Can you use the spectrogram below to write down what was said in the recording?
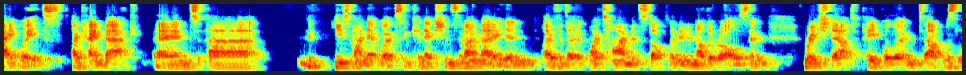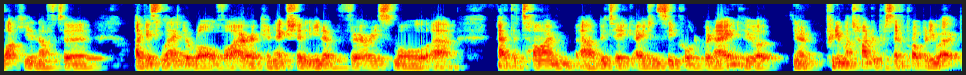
eight weeks. I came back and uh, used my networks and connections that I made, and over the, my time at Stockland and in other roles, and reached out to people, and uh, was lucky enough to, I guess, land a role via a connection in a very small. Uh, at the time, uh, boutique agency called Grenade, who are you know pretty much 100% property work.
